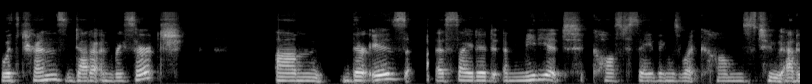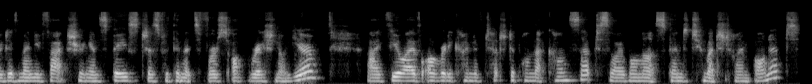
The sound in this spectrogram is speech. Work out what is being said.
with trends, data, and research, um, there is a cited immediate cost savings when it comes to additive manufacturing in space just within its first operational year. I feel I've already kind of touched upon that concept, so I will not spend too much time on it.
